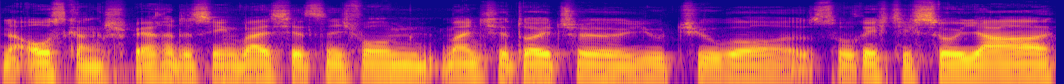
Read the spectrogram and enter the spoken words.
eine Ausgangssperre. Deswegen weiß ich jetzt nicht, warum manche deutsche YouTuber so richtig so, ja,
